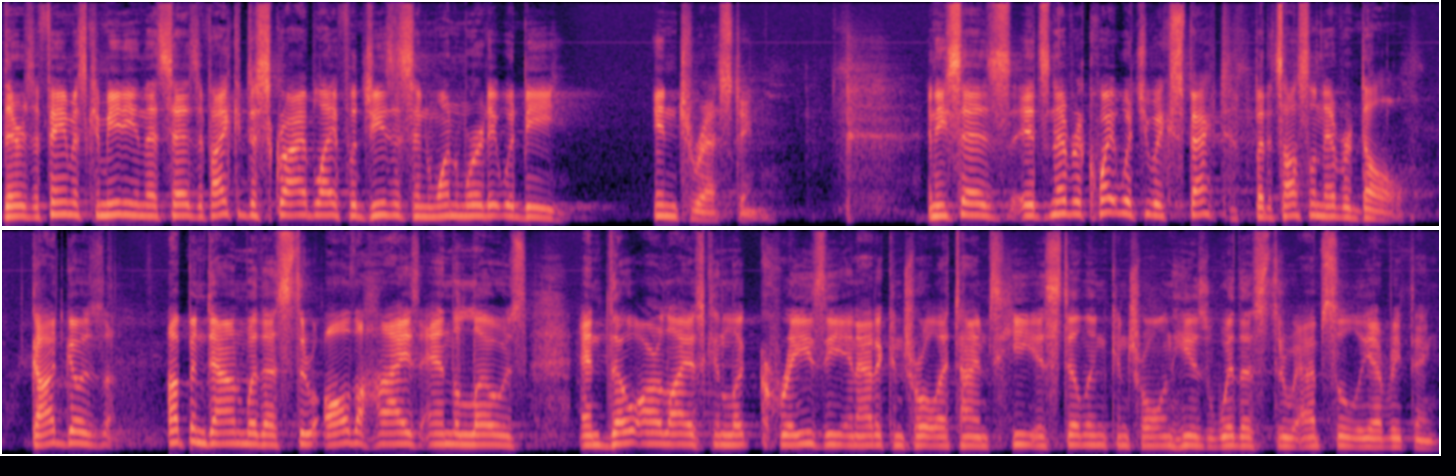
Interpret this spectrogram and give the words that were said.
There's a famous comedian that says, if I could describe life with Jesus in one word, it would be interesting. And he says, it's never quite what you expect, but it's also never dull. God goes up and down with us through all the highs and the lows. And though our lives can look crazy and out of control at times, He is still in control and He is with us through absolutely everything.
